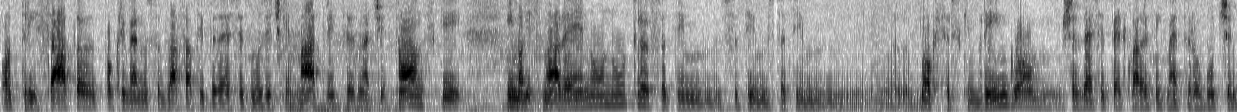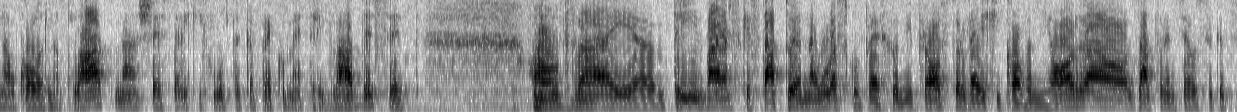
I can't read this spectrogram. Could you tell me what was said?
od 3 sata, pokrivenu sa 2 sata i 50 muzičke matrice, znači tonski, imali smo arenu unutra sa tim, sa tim, sa tim bokserskim ringom, 65 kvadratnih metara obučena u kolorna platna, šest velikih lutaka preko 1,20 m, ovaj, tri vajarske statue na ulasku u prethodni prostor, veliki kovani orao, zatvoren ceo SKC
